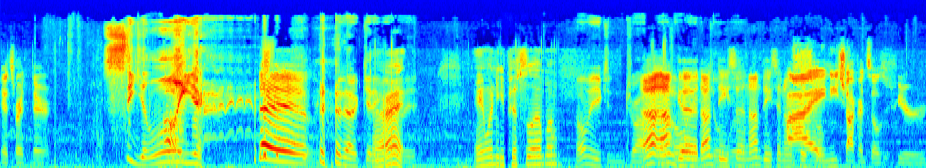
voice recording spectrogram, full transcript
Yeah, it's right there. See you later. Damn. no kidding. Alright. buddy. Anyone need pistol ammo? Only you can drop. I, like, I'm only you good. can I'm decent. I'm decent on I pistol. need shotgun shells if you're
